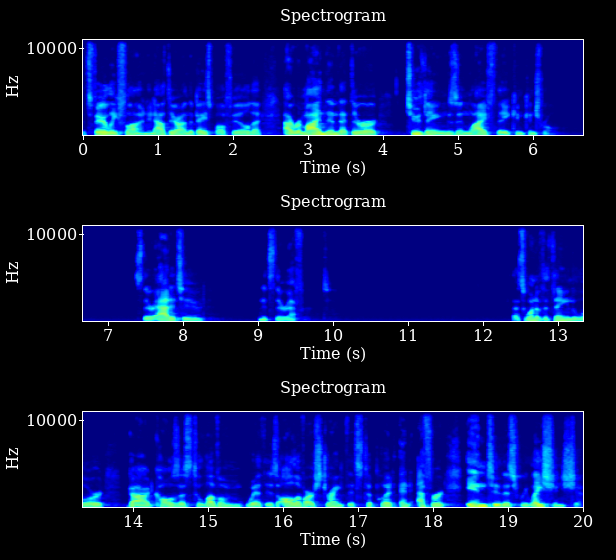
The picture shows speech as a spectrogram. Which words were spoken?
it's fairly fun. And out there on the baseball field, I, I remind them that there are two things in life they can control it's their attitude and it's their effort. That's one of the things the Lord God calls us to love Him with is all of our strength. It's to put an effort into this relationship.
